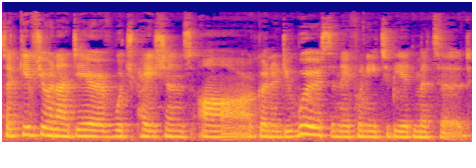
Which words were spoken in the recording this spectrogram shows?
So it gives you an idea of which patients are going to do worse and therefore need to be admitted.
